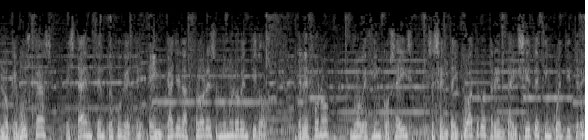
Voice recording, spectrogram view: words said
Lo que buscas está en Centro Juguete, en calle Las Flores número 22. Teléfono 956 64 37 53.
